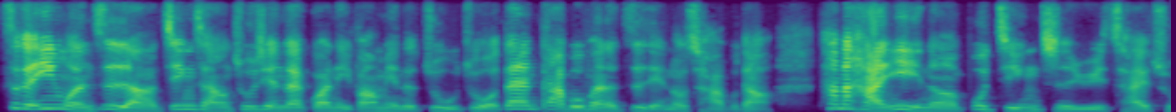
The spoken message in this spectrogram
这个英文字啊，经常出现在管理方面的著作，但大部分的字典都查不到。它的含义呢，不仅止于采取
